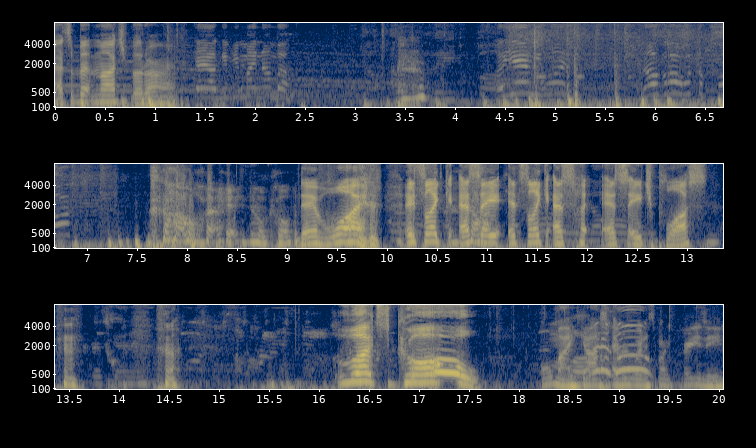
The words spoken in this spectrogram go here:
that's a bit much, but alright. Oh wait, no go. They have one. It's like SA. It's like S SH plus. Let's go. Oh my gosh, everyone is going crazy.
